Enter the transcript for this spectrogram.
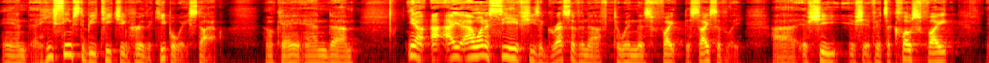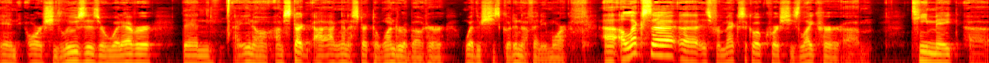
and uh, he seems to be teaching her the keep away style. Okay, and um, you know, I, I want to see if she's aggressive enough to win this fight decisively. Uh, if she, if she, if it's a close fight, and or she loses or whatever, then uh, you know I'm starting. I'm going to start to wonder about her whether she's good enough anymore. Uh, Alexa uh, is from Mexico, of course. She's like her um, teammate uh,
